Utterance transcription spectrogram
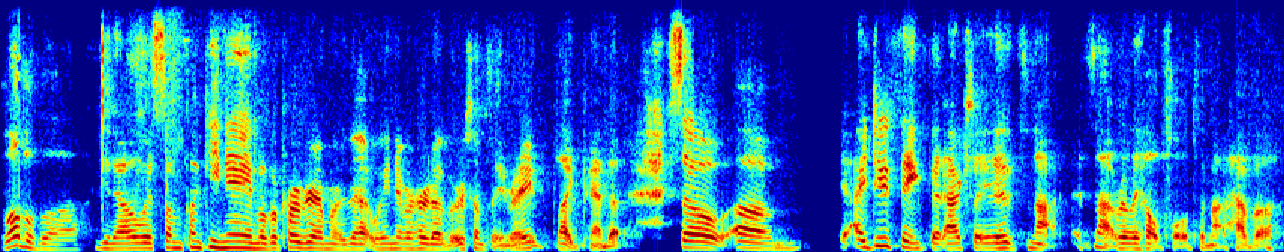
blah blah blah you know with some funky name of a programmer that we never heard of or something right? Like panda. So um, i do think that actually it's not it's not really helpful to not have a,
